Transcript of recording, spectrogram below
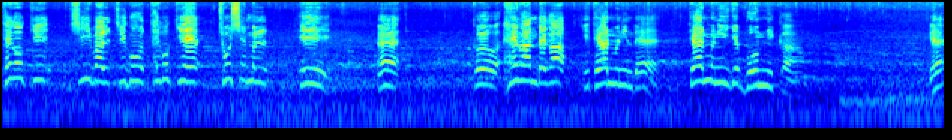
태극기 시발 찌고 태극기의 초심을 이, 에, 그 행한 데가 이 대한문인데 대한문이 이게 뭡니까? 예?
